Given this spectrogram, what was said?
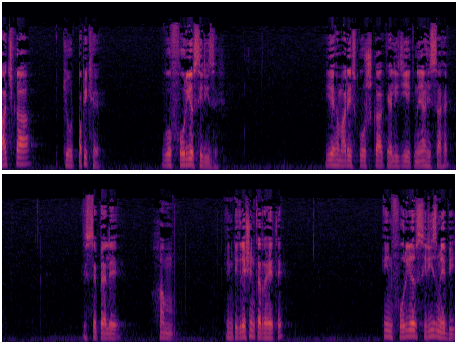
آج کا جو ٹاپک ہے وہ فور ایئر سیریز ہے یہ ہمارے اس کورس کا کہہ لیجیے ایک نیا حصہ ہے اس سے پہلے ہم انٹیگریشن کر رہے تھے ان فور ایئر سیریز میں بھی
